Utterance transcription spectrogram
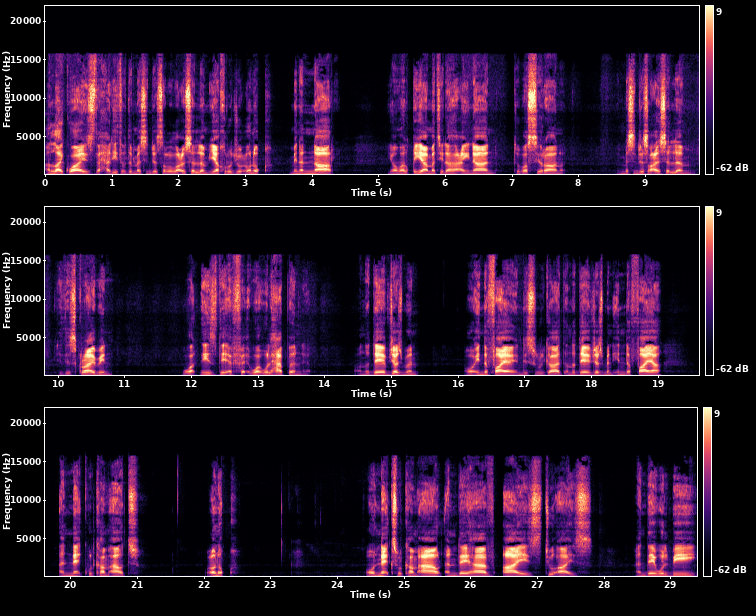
And likewise, the hadith of the Messenger صلى الله عليه وسلم يخرج عنق من النار يوم القيامة لها عينان تبصران. The Messenger صلى الله عليه وسلم is describing what is the effect, what will happen on the day of judgment or in the fire in this regard on the day of judgment in the fire a neck will come out عنق or necks will come out and they have eyes two eyes and they will be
